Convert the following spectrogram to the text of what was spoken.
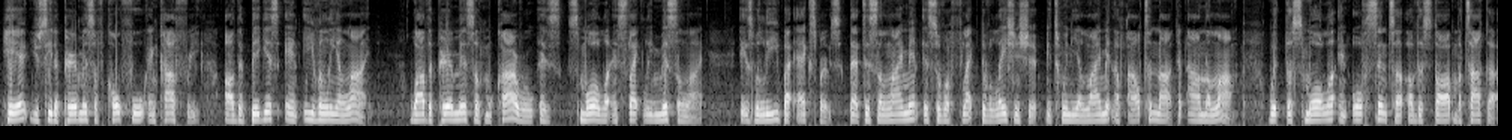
Here, you see the pyramids of Khufu and Khafre are the biggest and evenly aligned, while the pyramids of Menkaure is smaller and slightly misaligned. It is believed by experts that this alignment is to reflect the relationship between the alignment of Al Tanakh and Alnilam, with the smaller and off center of the star Mintaka.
